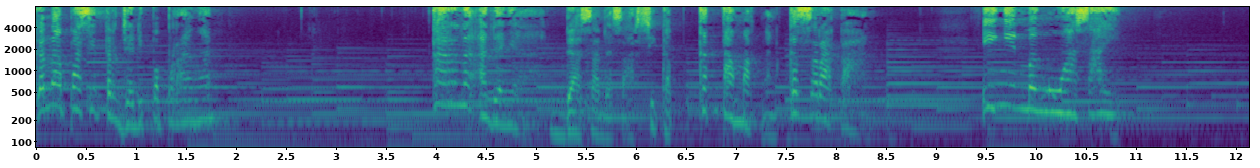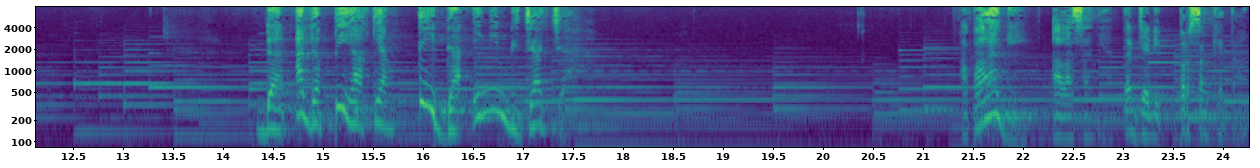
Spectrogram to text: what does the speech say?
Kenapa sih terjadi peperangan? Karena adanya dasar-dasar sikap ketamakan, keserakahan, ingin menguasai, dan ada pihak yang tidak ingin dijajah. Apalagi alasannya terjadi persengketaan,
